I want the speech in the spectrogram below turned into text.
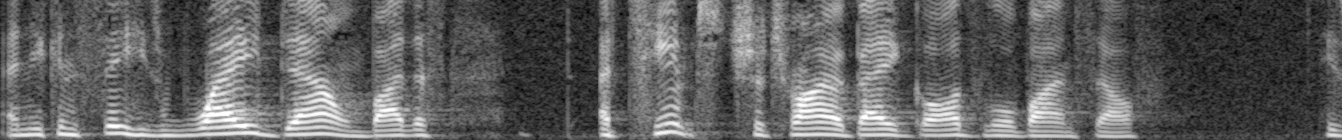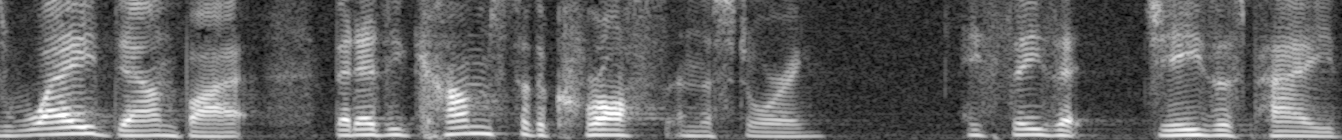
And you can see he's weighed down by this attempt to try to obey God's law by himself. He's weighed down by it. But as he comes to the cross in the story, he sees that Jesus paid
